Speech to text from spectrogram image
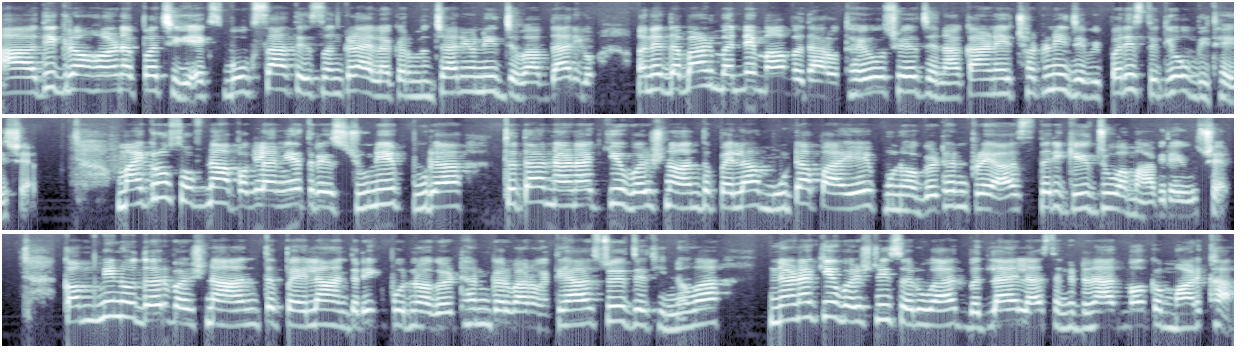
આ અધિગ્રહણ પછી એક્સબોક્સ સાથે સંકળાયેલા કર્મચારીઓની જવાબદારીઓ અને દબાણ બંનેમાં વધારો થયો છે, જેના કારણે છટણી જેવી પરિસ્થિતિઓ ઊભી થઈ છે. માઇક્રોસોફ્ટના આ પગલાને ત્રીસ જૂને પૂરા થતા નાણાકીય વર્ષના અંત પહેલા મોટા પાયે પુનઃગઠન પ્રયાસ તરીકે જોવામાં આવી રહ્યું છે. કંપનીનો દર વર્ષના અંત પહેલા આંતરિક પુનઃગઠન કરવાનો ઇતિહાસ છે, જેથી નવા નાણાકીય વર્ષની શરૂઆત બદલાયેલા સંગઠનાત્મક માળખા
